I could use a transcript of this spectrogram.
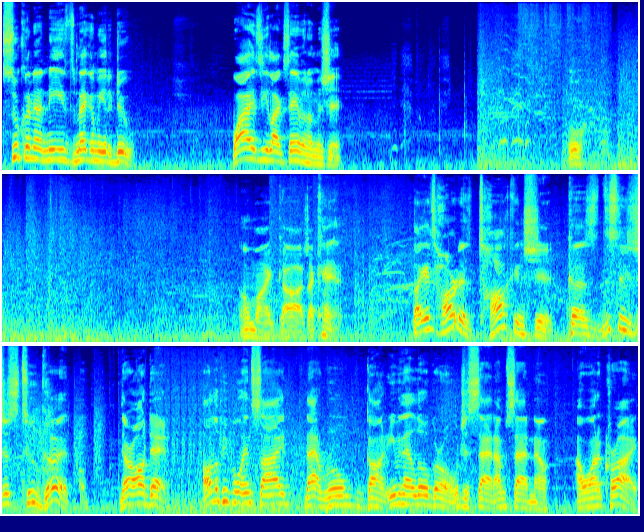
Sukuna needs Megumi to do? Why is he like saving him and shit? Ooh. Oh my gosh, I can't. Like, it's hard to talk and shit, because this is just too good. They're all dead. All the people inside that room, gone. Even that little girl, which is sad. I'm sad now. I want to cry.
